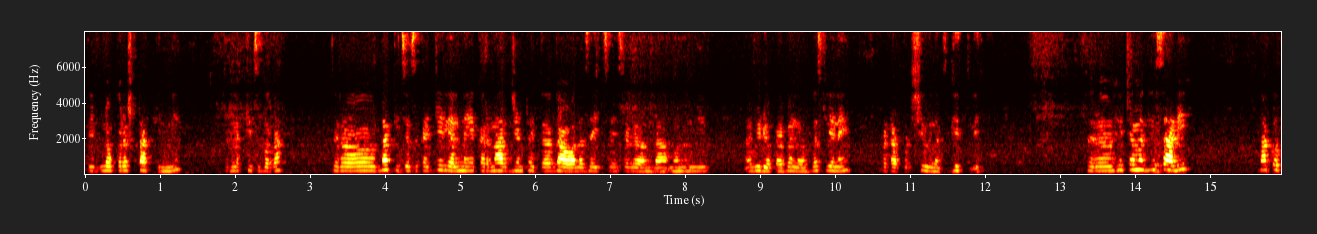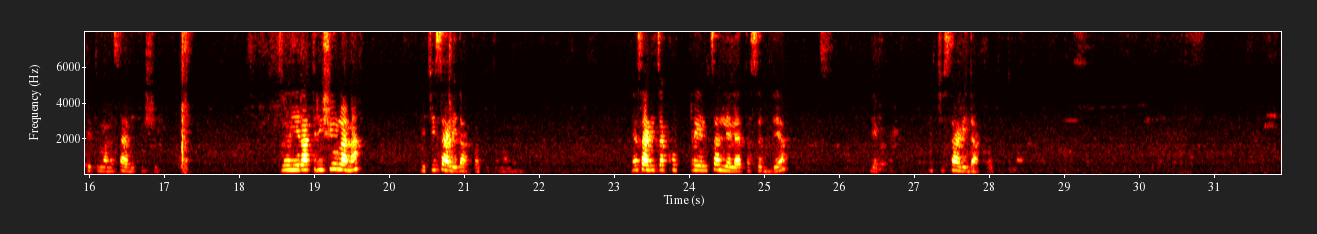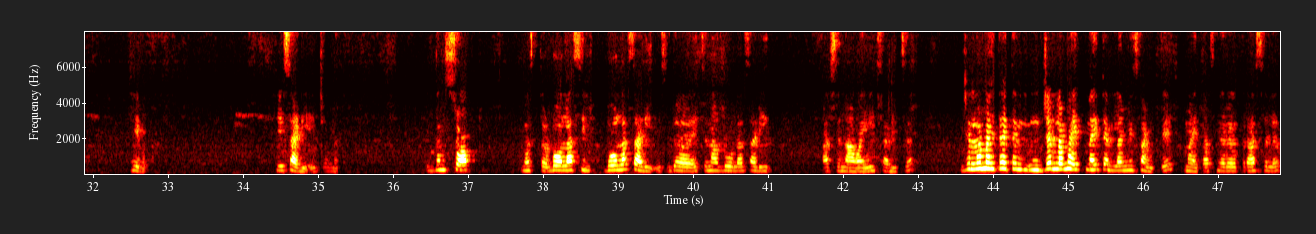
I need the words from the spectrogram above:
ते लवकरच टाकीन मी. तर नक्कीच बघा. तर बाकीच्याचं असं काही केलेलं नाही कारण अर्जंट आहे तर गावाला जायचं आहे सगळ्यांना म्हणून मी व्हिडिओ काय बनवत बसले नाही. पटापट शिवूनच घेतली. तर ह्याच्यामधली साडी दाखवते तुम्हाला साडी कशी. जो ही रात्री शिवला ना ह्याची साडी दाखवते तुम्हाला. या साडीचा खूप ट्रेल चाललेला आहे आता सध्या. हे बघा. याची साडी दाखवते तुम्हाला. हे बघा. हे साडी याच्यामध्ये एकदम सॉफ्ट मस्त डोला सिल्क डोला साडी. याचं नाव डोला साडी. असं नाव आहे ही साडीचं. ज्यांना माहीत आहे त्यां ज्यांना माहीत नाही त्यांना मी सांगते. माहीत असणारं तर असेलच.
